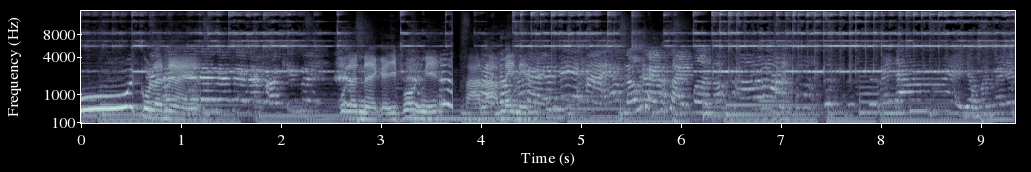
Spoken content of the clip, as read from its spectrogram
อุ้ยกูละเหนื่อยเดี๋ยวเดี๋ยวเดี๋ยวเดี๋ยวขอคิดหน่อยกูละเหนื่อยกับไอ้พวกนี้สาระไม่เน้นนี่หายน้องแข็งใสเปิดแล้วค่ะ ไม่ได้ เดี๋ยวมันไม่ได้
